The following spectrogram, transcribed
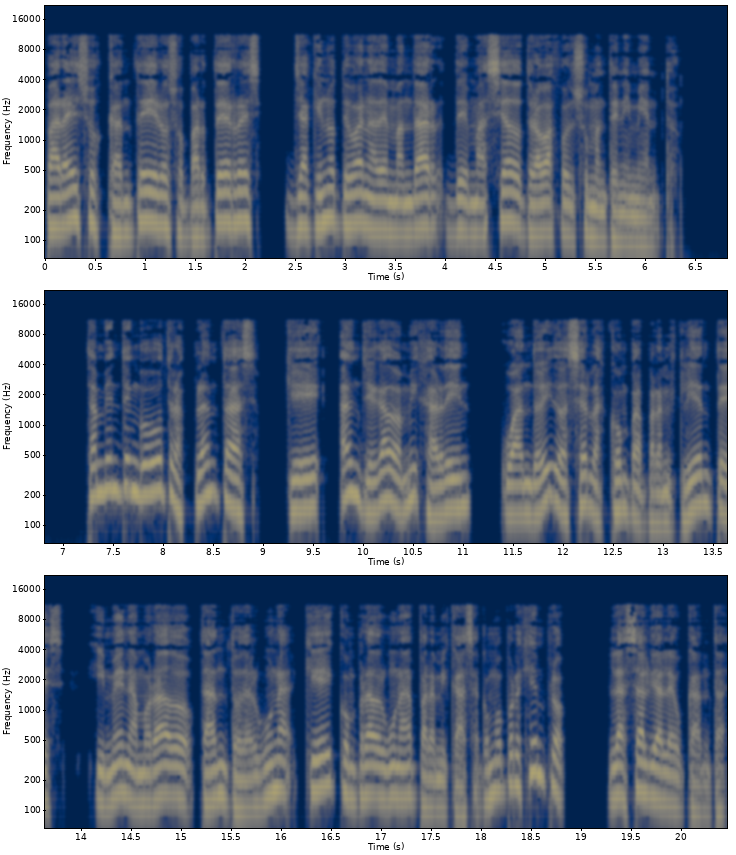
para esos canteros o parterres, ya que no te van a demandar demasiado trabajo en su mantenimiento. También tengo otras plantas que han llegado a mi jardín cuando he ido a hacer las compras para mis clientes y me he enamorado tanto de alguna que he comprado alguna para mi casa, como por ejemplo la salvia leucanta.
